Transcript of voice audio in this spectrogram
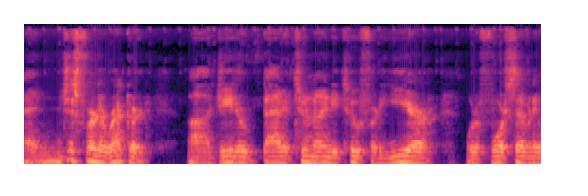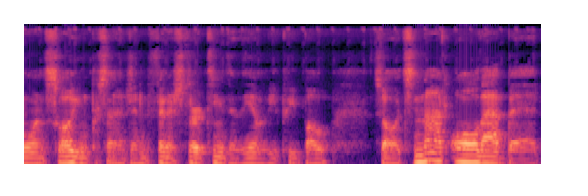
And just for the record, uh, Jeter batted 292 for the year with a 471 slugging percentage and finished 13th in the MVP vote. So it's not all that bad.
